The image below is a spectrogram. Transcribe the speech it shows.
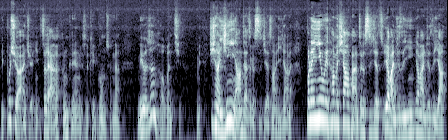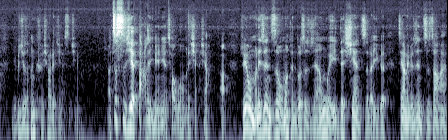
你不需要二选一，这两个很可能是可以共存的，没有任何问题的。就像阴阳在这个世界上一样的，不能因为他们相反，这个世界要不然就是阴，要不然就是阳，你不觉得很可笑的一件事情吗？啊，这世界大的远远超过我们的想象啊！所以我们的认知，我们很多是人为的限制了一个这样的一个认知障碍。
